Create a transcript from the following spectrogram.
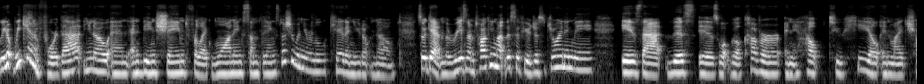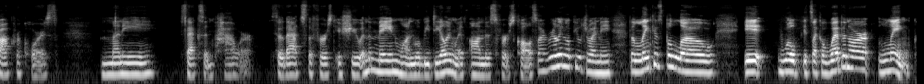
We don't, we can't afford that, you know, and and being shamed for like wanting something, especially when you're a little kid and you don't know. So again, the reason I'm talking about this, if you're just joining me, is that this is what we'll cover and help to heal in my chakra course, money, sex, and power. So that's the first issue and the main one we'll be dealing with on this first call. So I really hope you'll join me. The link is below. It will it's like a webinar link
